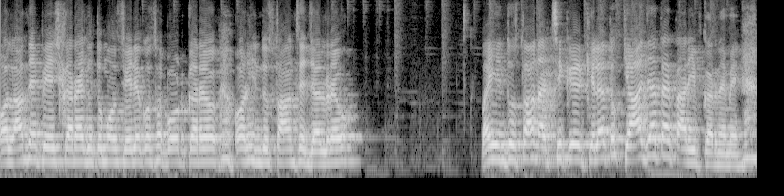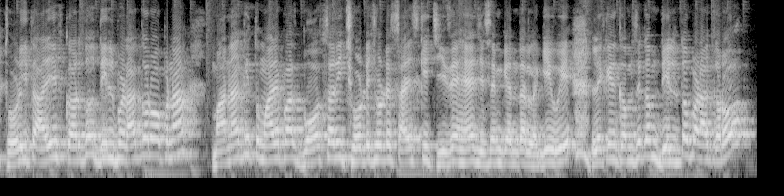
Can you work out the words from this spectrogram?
औलादें पेश कर रहा है कि तुम ऑस्ट्रेलिया को सपोर्ट कर रहे हो और हिंदुस्तान से जल रहे हो? भाई, हिंदुस्तान अच्छी क्रिकेट खेला तो क्या जाता है तारीफ़ करने में? थोड़ी तारीफ़ कर दो, दिल बड़ा करो अपना। माना कि तुम्हारे पास बहुत सारी छोटे छोटे साइज़ की चीज़ें हैं जिसम के अंदर लगी हुई, लेकिन कम से कम दिल तो बड़ा करो।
